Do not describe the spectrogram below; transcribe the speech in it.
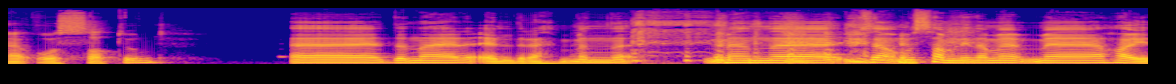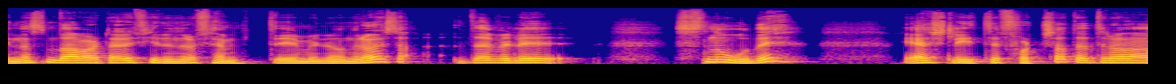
Ja, og Saturn? Eh, den er eldre, men, men uh, sammenligna med, med haiene, som da har vært der i 450 millioner år, så det er veldig snodig. Jeg sliter fortsatt etter å ha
